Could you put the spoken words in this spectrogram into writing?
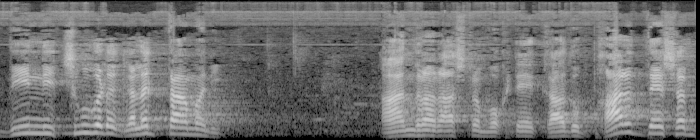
దీన్ని చూడగలుగుతామని. ఆంధ్ర రాష్ట్రం ఒకటే కాదు భారతదేశం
